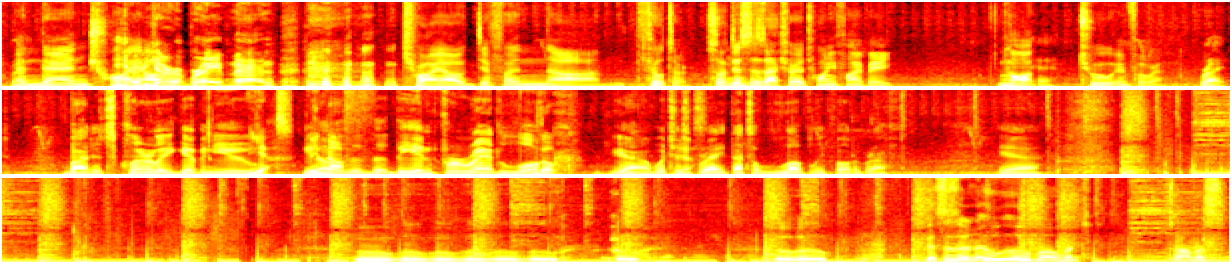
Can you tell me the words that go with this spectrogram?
and then try You're a brave man. try out different uh, filter. So this is actually a 25A, not Okay. true infrared. right. But it's clearly given you, Yes, you know, enough. the, the, the infrared look. Look. Yeah, which is Yes. great. That's a lovely photograph. Yeah. Ooh, ooh, ooh, ooh, ooh, ooh, ooh. Ooh, ooh. This is an ooh, ooh moment, Thomas.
